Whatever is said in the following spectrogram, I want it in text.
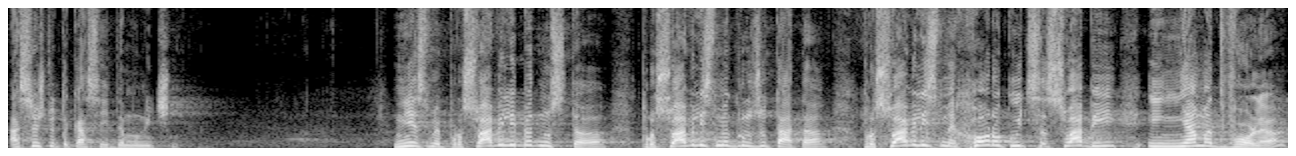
а също така са и демонични. Ние сме прославили бедността, прославили сме грозотата, прославили сме хора, които са слаби и нямат воля,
